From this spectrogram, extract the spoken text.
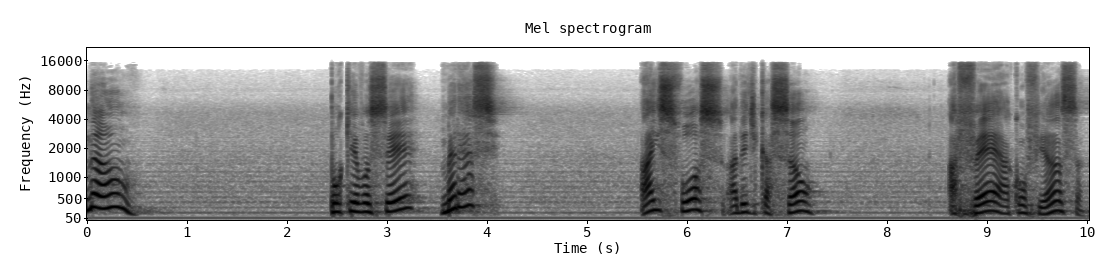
Não, porque você merece. Há esforço, a dedicação, a fé, a confiança,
